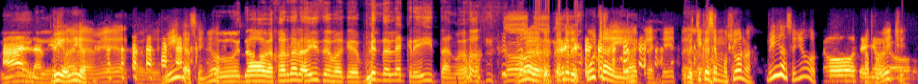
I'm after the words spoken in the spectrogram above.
Ah, la Uy, Diga, la diga. señor. Uy, no, mejor no lo dice porque después no le acreditan, weón. No, de repente le escucha y La la chica se emociona. Diga, señor. No, señor, Aproveche. no.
